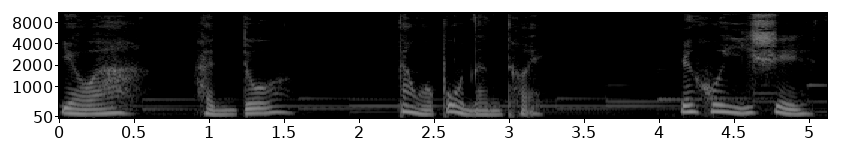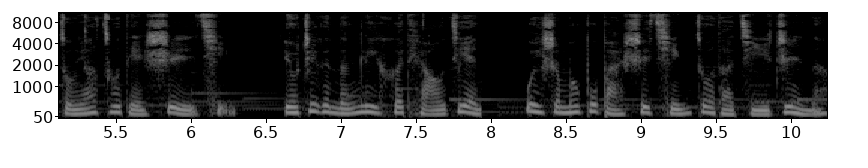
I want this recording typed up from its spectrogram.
有啊，很多，但我不能退。人活一世，总要做点事情。有这个能力和条件，为什么不把事情做到极致呢？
